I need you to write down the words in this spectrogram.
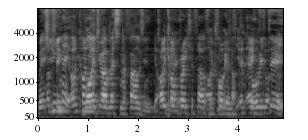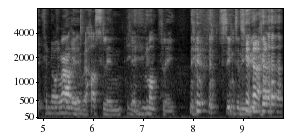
Makes I you mean, think. mate, I can't. why even, do you have less than a thousand? Yeah, I can't know? break a thousand break followers. thou- An Well, we egg's got do. eight to 9 We're out here. We're hustling you know, monthly. Soon to be. Yeah.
